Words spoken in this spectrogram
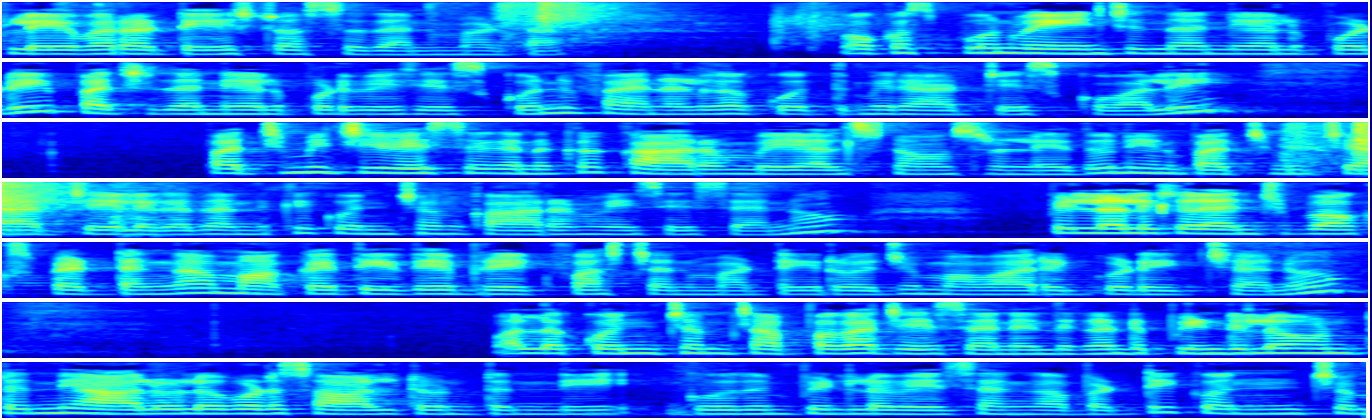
ఫ్లేవర్ ఆ టేస్ట్ వస్తుంది అనమాట ఒక స్పూన్ వేయించిన ధనియాల పొడి పచ్చి ధనియాల పొడి వేసేసుకొని ఫైనల్గా కొత్తిమీర యాడ్ చేసుకోవాలి. పచ్చిమిర్చి వేస్తే కనుక కారం వేయాల్సిన అవసరం లేదు. నేను పచ్చిమిర్చి యాడ్ చేయలేదు కదా అందుకే కొంచెం కారం వేసేసాను. పిల్లలకి లంచ్ బాక్స్ పెట్టంగా మాకైతే ఇదే బ్రేక్ఫాస్ట్ అనమాట ఈరోజు మా వారికి కూడా ఇచ్చాను. వాళ్ళ కొంచెం చప్పగా చేశాను ఎందుకంటే పిండిలో ఉంటుంది ఆలూలో కూడా సాల్ట్ ఉంటుంది. గోధుమ పిండిలో వేసాం కాబట్టి కొంచెం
